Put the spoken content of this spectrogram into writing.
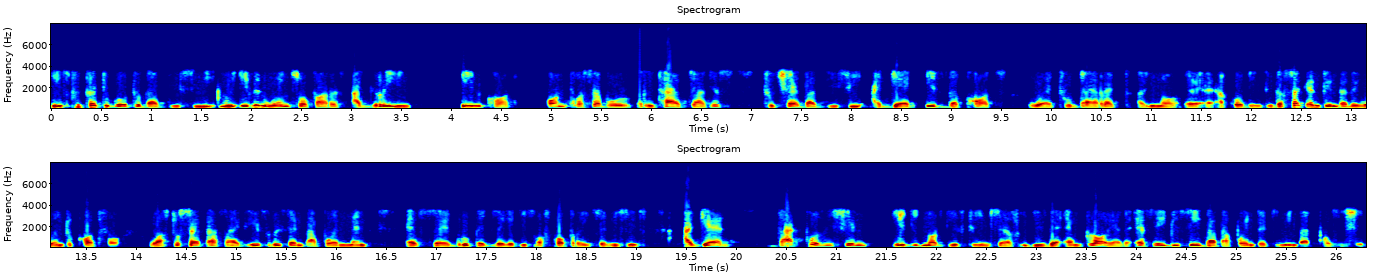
He's prepared to go to that DC. We even went so far as agreeing in court on possible retired judges to chair that DC again if the courts were to direct, uh, you know, uh, accordingly. The second thing that they went to court for was to set aside his recent appointment as a group executive of corporate services. Again, that position he did not give to himself. It is the employer, the SABC, that appointed him in that position.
